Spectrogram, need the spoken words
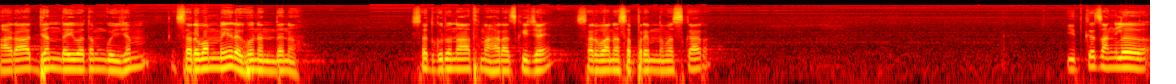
आराध्यन दैवतम गुह्यम सर्व मे रघुनंदन सद्गुरुनाथ महाराज की जय. सर्वांना सप्रेम नमस्कार. इतकं चांगलं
